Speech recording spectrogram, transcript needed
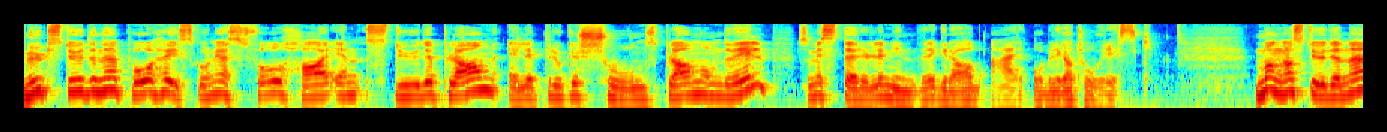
MOOC-studiene på Høgskolen i Østfold har en studieplan, eller progresjonsplan om du vil, som i større eller mindre grad er obligatorisk. Mange av studiene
